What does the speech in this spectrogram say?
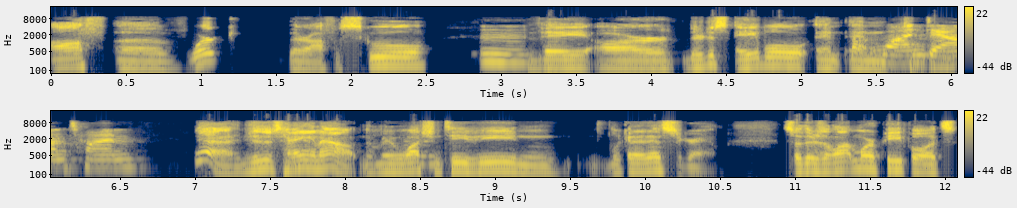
off of work, they're off of school, mm. they are they're just able and and wind down time. Yeah, you're just hanging out. They're maybe mm-hmm. watching TV and looking at Instagram. So there's a lot more people. It's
